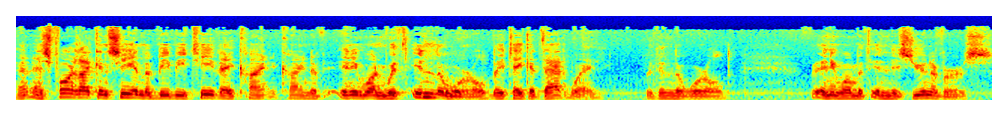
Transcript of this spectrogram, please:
and as far as I can see in the BBT, they kind kind of anyone within the world, they take it that way, within the world anyone within this universe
